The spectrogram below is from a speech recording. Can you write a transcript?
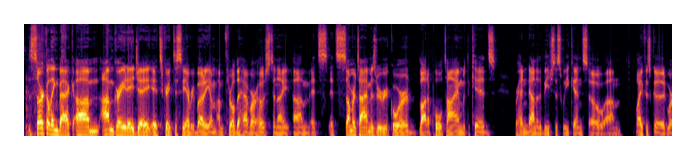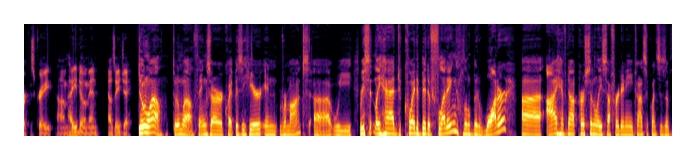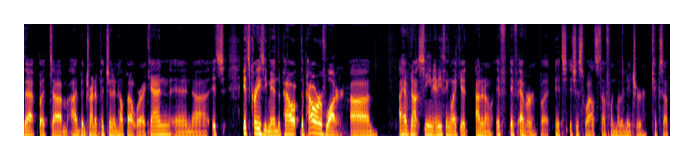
circling back, um, I'm great, AJ. It's great to see everybody. I'm, I'm thrilled to have our host tonight. Um, it's it's summertime as we record. A lot of pool time with the kids. We're heading down to the beach this weekend, so um, life is good, work is great. Um, how you doing, man? How's AJ? Doing well, doing well. Things are quite busy here in Vermont. Uh, we recently had quite a bit of flooding, a little bit of water. Uh, I have not personally suffered any consequences of that, but um, I've been trying to pitch in and help out where I can, and uh, it's it's crazy, man. The power the power of water. Um, I have not seen anything like it. I don't know if if ever, but it's it's just wild stuff when Mother Nature kicks up.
